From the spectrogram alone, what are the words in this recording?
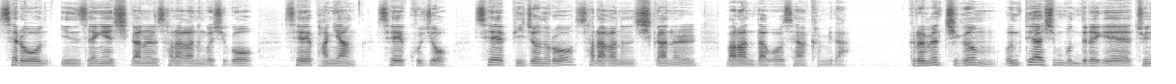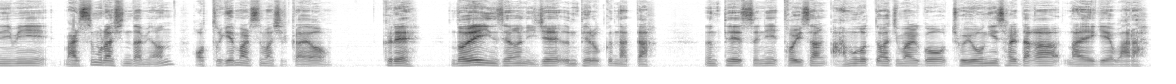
새로운 인생의 시간을 살아가는 것이고 새 방향, 새 구조, 새 비전으로 살아가는 시간을 말한다고 생각합니다. 그러면 지금 은퇴하신 분들에게 주님이 말씀을 하신다면 어떻게 말씀하실까요? 그래, 너의 인생은 이제 은퇴로 끝났다. 은퇴했으니 더 이상 아무것도 하지 말고 조용히 살다가 나에게 와라.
